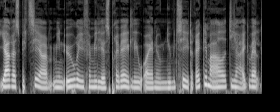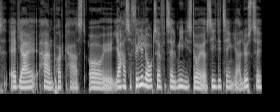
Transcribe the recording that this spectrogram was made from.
jeg respekterer min øvrige families privatliv og anonymitet rigtig meget. De har ikke valgt, at jeg har en podcast, og øh, jeg har selvfølgelig lov til at fortælle min historie og sige de ting, jeg har lyst til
